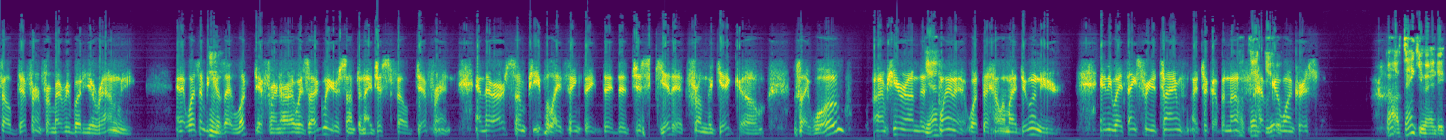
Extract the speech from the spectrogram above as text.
felt different from everybody around me. And it wasn't because hmm. I looked different or I was ugly or something. I just felt different. And there are some people I think that, that, that just get it from the get go. It's like, whoa, I'm here on this Yeah. planet. What the hell am I doing here? Anyway, thanks for your time. I took up enough. Oh, Have a good one, Chris. Oh, thank you, Andy.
